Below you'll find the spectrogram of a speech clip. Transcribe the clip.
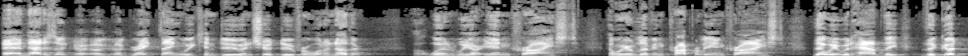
And that is a, a, a great thing we can do and should do for one another uh, when we are in Christ and we are living properly in Christ, that we would have the, the good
